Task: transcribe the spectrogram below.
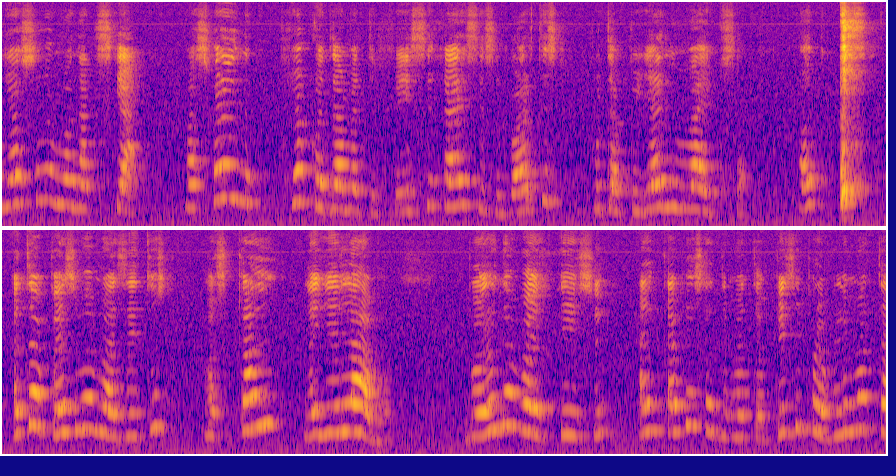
νιώσουμε μοναξιά. Μας φέρνουν πιο κοντά με τη φύση χάρη στις πόρτες που τα πηγαίνουμε έξω. Βοηθήσουν αν κάποιος αντιμετωπίζει προβλήματα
